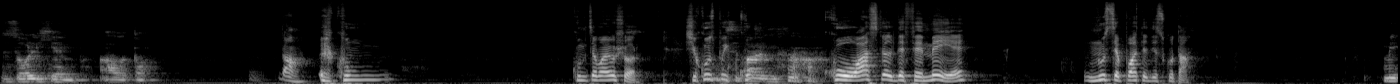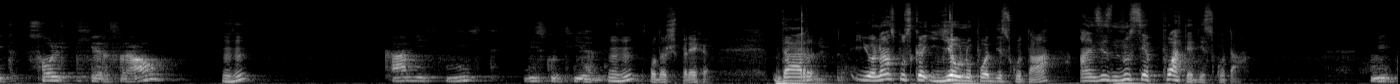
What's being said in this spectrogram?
solchem Auto. Da, cum... Cum ți-e mai ușor. Și cum spui, Mi se cu, pare... cu o astfel de femeie nu se poate discuta. Mit solcher Frau Mhm. kann ich nicht diskutieren. Mhm, oder sprechen. Dar eu n-am spus că eu nu pot discuta, am zis nu se poate discuta. Mit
